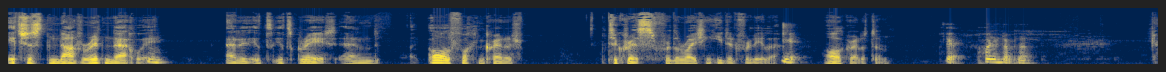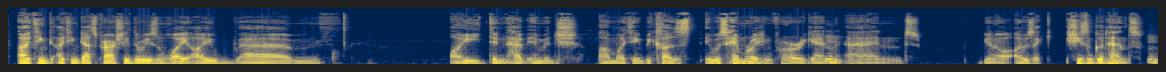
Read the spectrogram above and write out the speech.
it's just not written that way, Mm. and it, it's it's great and all fucking credit to Chris for the writing he did for Leela. Yeah. All credit to him. yeah, hundred percent. I think I think that's partially the reason why I um I didn't have image um, on my thing because it was him writing for her again hmm. and you know I was like she's in good hands. Hmm.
